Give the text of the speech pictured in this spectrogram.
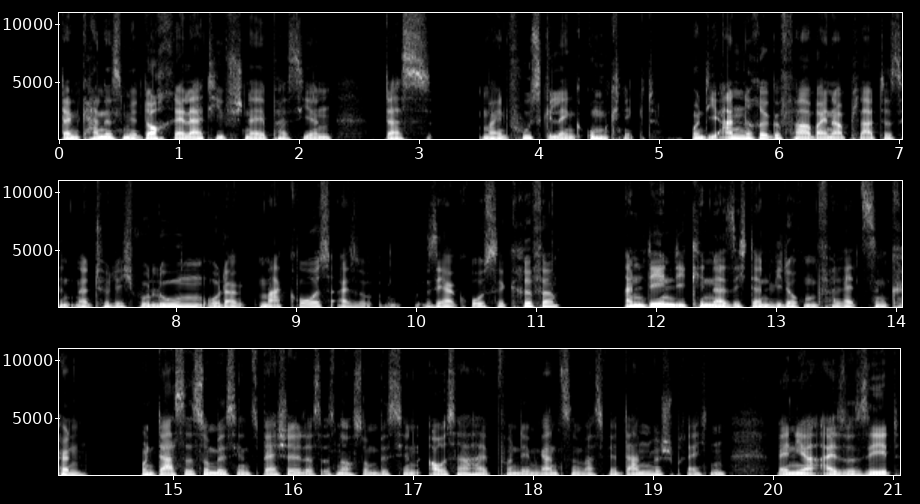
dann kann es mir doch relativ schnell passieren, dass mein Fußgelenk umknickt. Und die andere Gefahr bei einer Platte sind natürlich Volumen oder Makros, also sehr große Griffe, an denen die Kinder sich dann wiederum verletzen können. Und das ist so ein bisschen special, das ist noch so ein bisschen außerhalb von dem Ganzen, was wir dann besprechen. Wenn ihr also seht,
